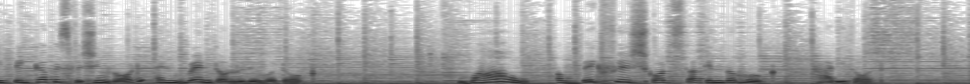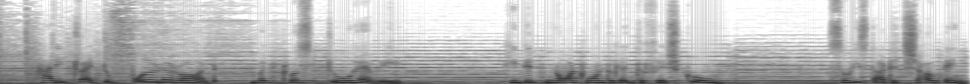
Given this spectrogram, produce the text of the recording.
He picked up his fishing rod and went on a river dock. Wow, a big fish got stuck in the hook, Harry thought. Harry tried to pull the rod, but it was too heavy. He did not want to let the fish go. So he started shouting,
